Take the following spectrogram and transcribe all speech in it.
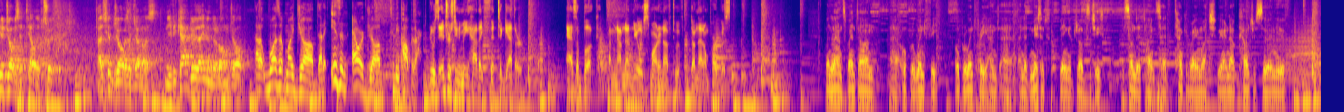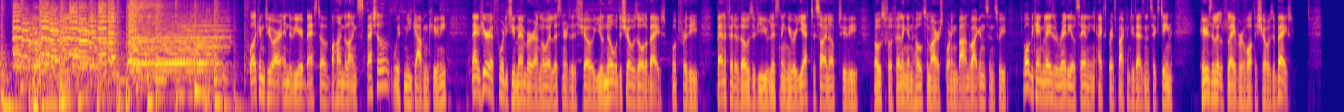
Your job is to tell the truth. That's your job as a journalist. And if you can't do that, you're in the wrong job. That it wasn't my job, that it isn't our job to be popular. It was interesting to me how they fit together as a book. I mean, I'm not nearly smart enough to have done that on purpose. When Lance went on uh, Oprah Winfrey, Oprah Winfrey, and uh, and admitted being a drugs cheat, the Sunday Times said, "Thank you very much. We are now countersuing you." Welcome to our end of year best of behind the lines special with me, Gavin Cooney. Now, if you're a 42 member and loyal listener to this show, you'll know what the show is all about. But for the benefit of those of you listening who are yet to sign up to the most fulfilling and wholesome Irish sporting bandwagon since we all became laser radial sailing experts back in 2016, here's a little flavour of what the show is about.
